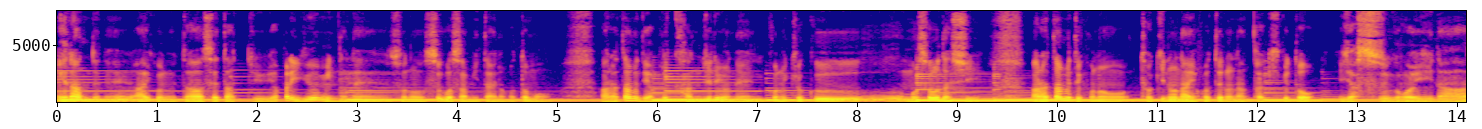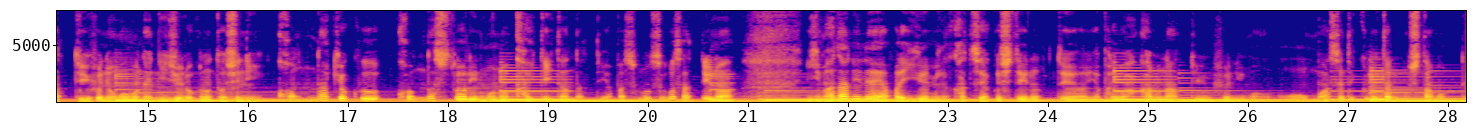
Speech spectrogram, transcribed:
選んでね愛子に歌わせたっていうやっぱりユーミンのねその凄さみたいなことも改めてやっぱり感じるよね。この曲もそうだし改めてこの「時のないホテル」なんか聞くといやすごいなっていうふうに思うね。26の年にこんな曲こんなストーリーのものを書いていたんだってやっぱその凄さっていうのはいまだにねやっぱりユーミンが活躍しているってやっぱりわかるなっていうふうにも思わせてくれたりもしたもんね。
